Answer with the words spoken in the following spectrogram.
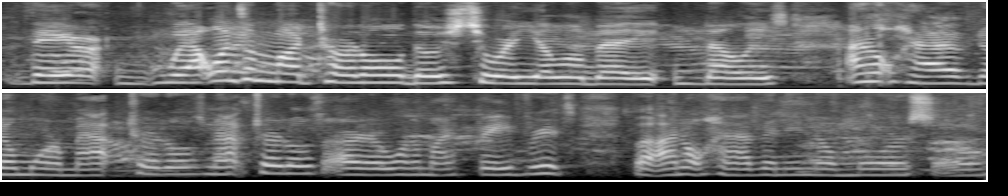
They are well, that one's a mud turtle. Those two are yellow be- bellies. I don't have no more map turtles. Map turtles are one of my favorites, but I don't have any no more. So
